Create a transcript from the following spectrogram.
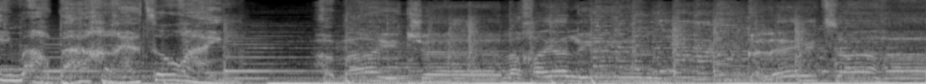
עם ארבעה אחרי הצהריים. הבית של החיילים, גלי צהל.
